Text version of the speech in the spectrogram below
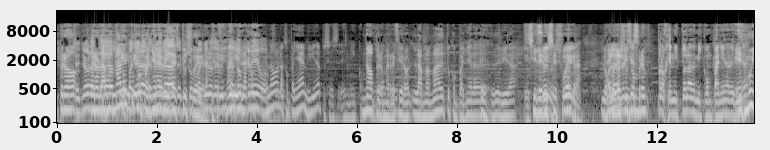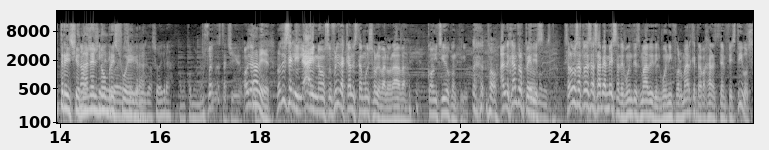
pero, Señora pero la tal, mamá de tu compañera de vida, vida es de tu mi compañero suegra. de vida, Ay, no la com- creo. No, la compañera de mi vida, pues es, es mi compañera. No, pero me refiero, la mamá de tu compañera de, ¿Qué? de vida, Es si tu le dices suegra. suegra, lo cual es un nombre, progenitora de mi compañera de vida. es muy No, tradicional sí, el sí nombre digo, sí suegra. digo, suegra, como, como no. Suegra está chido. Oigan, Está bien. nos dice Lili, ay no, su Frida Kahlo está muy sobrevalorada. Coincido contigo. No. Alejandro Pérez, No, saludos a toda esa sabia mesa de buen desmadre y del buen informar que trabajan hasta en festivos.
